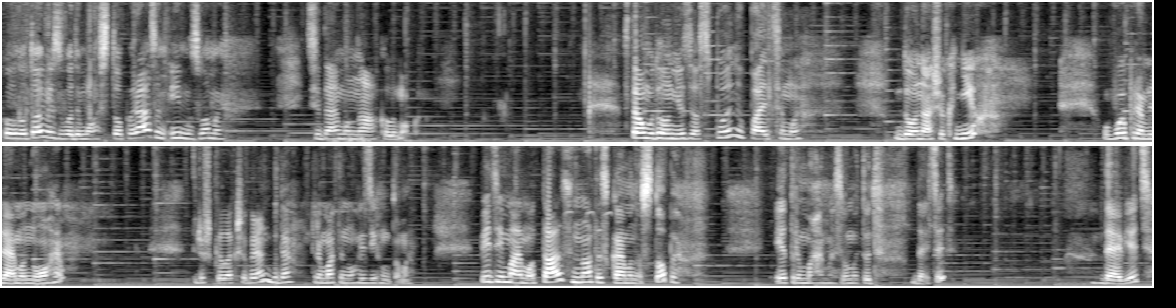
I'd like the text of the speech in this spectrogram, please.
Коли готові, зводимо стопи разом і ми з вами сідаємо на килимок. Ставимо долоні за спину, пальцями до наших ніг. Випрямляємо ноги. Трішки легший варіант буде тримати ноги зігнутими. Підіймаємо таз, натискаємо на стопи і тримаємо з вами тут 10, 9,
